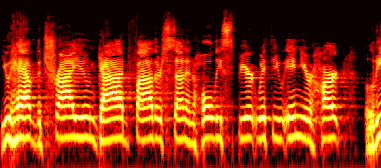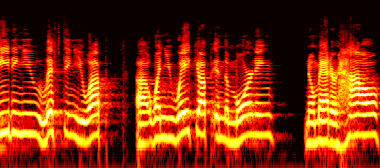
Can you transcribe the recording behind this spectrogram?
You have the triune God, Father, Son, and Holy Spirit with you in your heart, leading you, lifting you up. Uh, when you wake up in the morning, no matter how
